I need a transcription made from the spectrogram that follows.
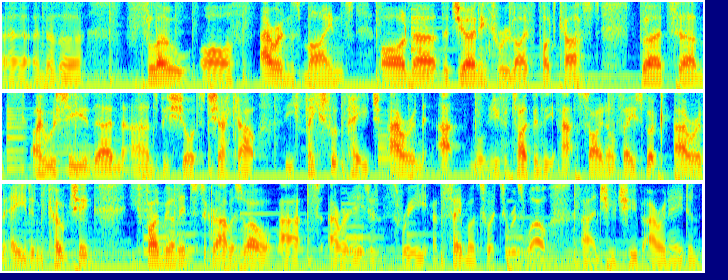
uh, another flow of Aaron's mind on uh, the Journey Through Life podcast. But um, I will see you then, and be sure to check out the Facebook page, Aaron at. Well, you can type in the at sign on Facebook, Aaron Ayden Coaching. You can find me on Instagram as well at Aaron Ayden three, and same on Twitter as well, and YouTube Aaron Ayden.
